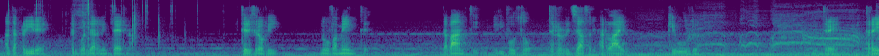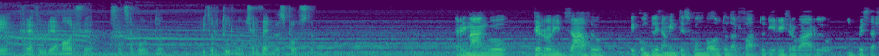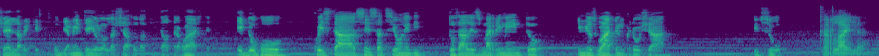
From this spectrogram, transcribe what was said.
ad aprire per guardare all'interno. Ti ritrovi nuovamente davanti il volto terrorizzato di Carlyle che urla, mentre tre creature amorfe senza volto gli torturano il cervello esposto. rimango terrorizzato e completamente sconvolto dal fatto di ritrovarlo in questa cella perché ovviamente io l'ho lasciato da tutt'altra parte e dopo questa sensazione di totale smarrimento il mio sguardo incrocia il suo Carlyle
